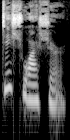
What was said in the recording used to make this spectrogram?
dishwasher.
